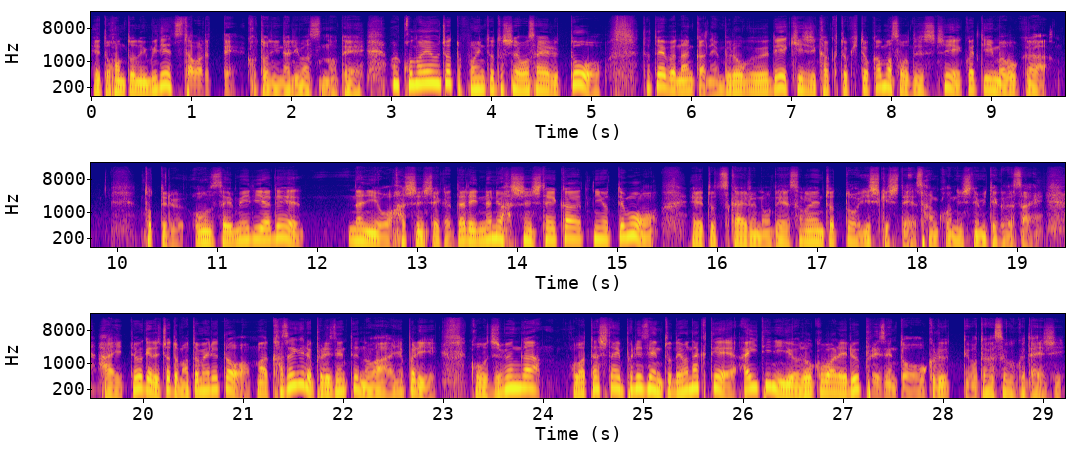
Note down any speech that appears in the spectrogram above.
えっ、ー、と、本当の意味で伝わるってことになりますので、まあ、この辺をちょっとポイントとして押さえると、例えばなんかね、ブログで記事書くときとかもそうですし、こうやって今僕が撮ってる音声メディアで、何を発信したいか、誰に何を発信したいかによっても、えっ、ー、と、使えるので、その辺ちょっと意識して参考にしてみてください。はい。というわけでちょっとまとめると、まあ、稼げるプレゼンっていうのは、やっぱり、こう自分が渡したいプレゼントではなくて、相手に喜ばれるプレゼントを送るってことがすごく大事。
